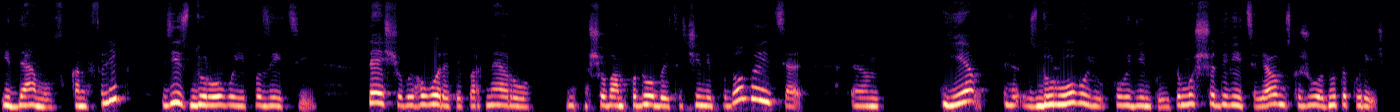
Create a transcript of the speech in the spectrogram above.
йдемо в конфлікт зі здорової позиції. Те, що ви говорите партнеру, що вам подобається чи не подобається, ем, є е, здоровою поведінкою. Тому що дивіться, я вам скажу одну таку річ:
